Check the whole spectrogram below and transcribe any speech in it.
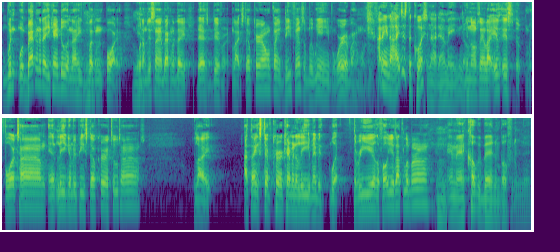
When, when back in the day he can't do it now he's mm-hmm. fucking forty. But I'm just saying back in the day that's different. Like Steph Curry, I don't think defensively we ain't even worried about him on defense. I mean, nah, it's just a question out there. I mean, you know, You know what I'm saying? Like it's, it's four time in league MVP Steph Curry two times. Like I think Steph Curry came in the league maybe what three years or four years after LeBron. Mm-hmm. Hey man, Kobe better than both of them. Man.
